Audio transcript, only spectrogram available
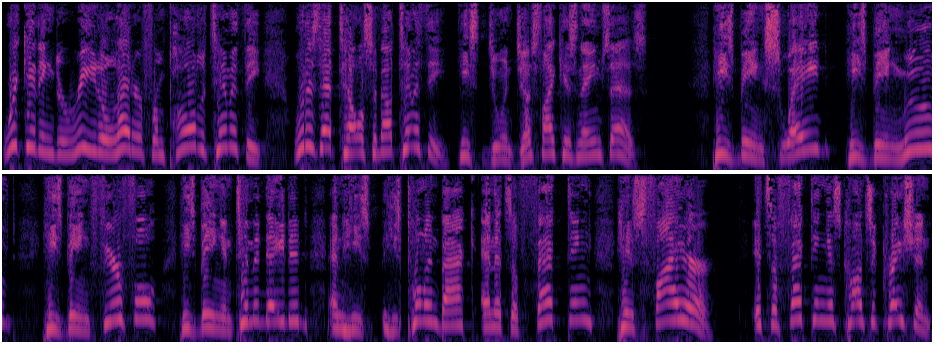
We're getting to read a letter from Paul to Timothy. What does that tell us about Timothy? He's doing just like his name says. He's being swayed, he's being moved, he's being fearful, he's being intimidated, and he's he's pulling back and it's affecting his fire. It's affecting his consecration.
